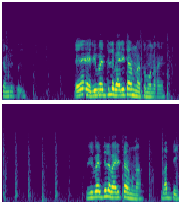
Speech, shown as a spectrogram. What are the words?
কেমনে কই এ রিভাইভ দিলে বাইরে তারম না তো মনে হয়। রিভাইভ দিলে বাইরে তারম না। বাদ দেই।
